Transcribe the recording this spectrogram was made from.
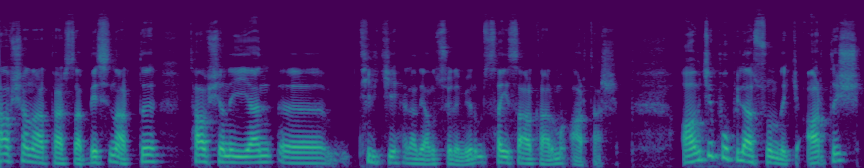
Tavşan artarsa besin arttı. Tavşanı yiyen e, tilki herhalde yanlış söylemiyorum. Sayısı artar mı? Artar. Avcı popülasyonundaki artış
